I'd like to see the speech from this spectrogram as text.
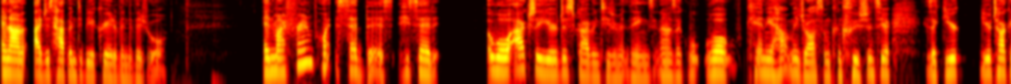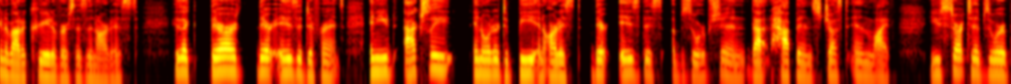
And I, I just happen to be a creative individual. And my friend point, said this. He said, Well, actually, you're describing two different things. And I was like, Well, can you help me draw some conclusions here? He's like, You're you're talking about a creative versus an artist. He's like, there are there is a difference. And you actually, in order to be an artist, there is this absorption that happens just in life. You start to absorb,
